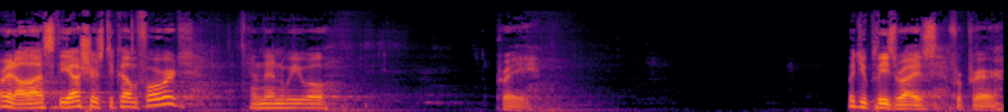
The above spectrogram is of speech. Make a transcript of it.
All right, I'll ask the ushers to come forward, and then we will pray. Would you please rise for prayer?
